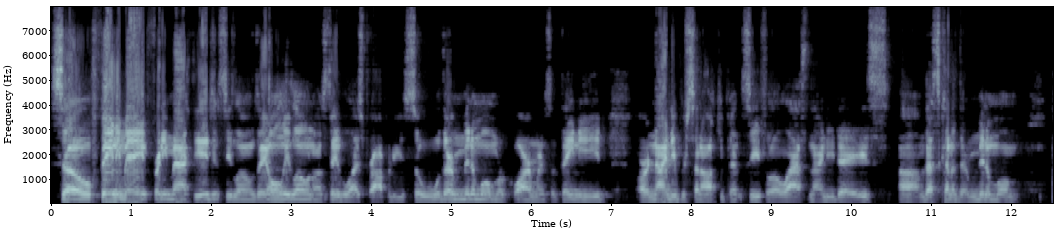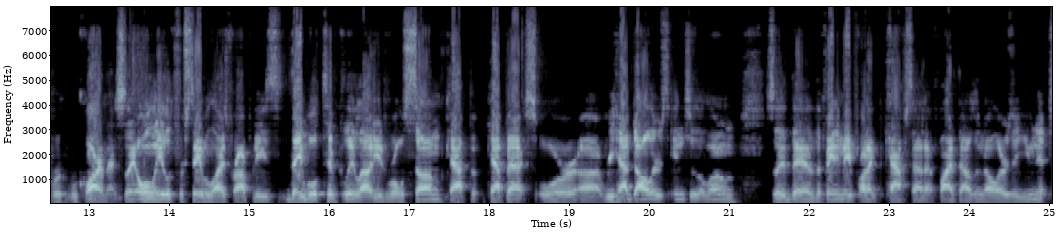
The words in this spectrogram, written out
So fannie mae freddie mac the agency loans they only loan on stabilized properties. So their minimum requirements that they need are 90% occupancy for the last 90 days. Um, that's kind of their minimum requirements. So they only look for stabilized properties. They will typically allow you to roll some cap capex or uh, rehab dollars into the loan. So the the Fannie Mae product caps out at five thousand dollars a unit.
